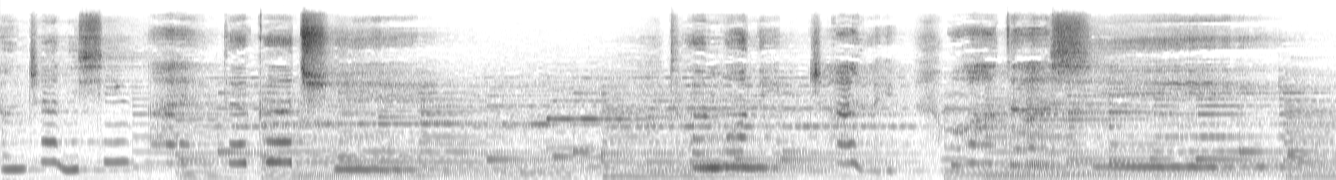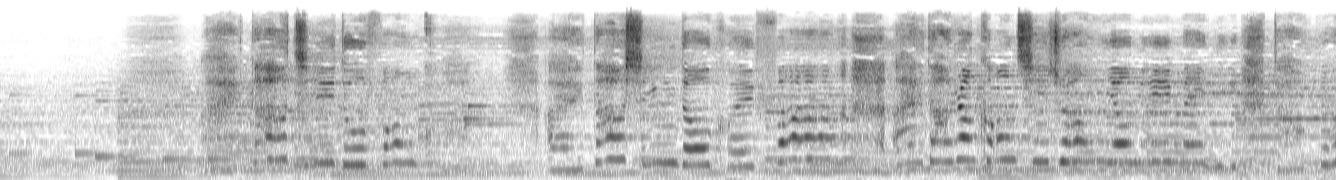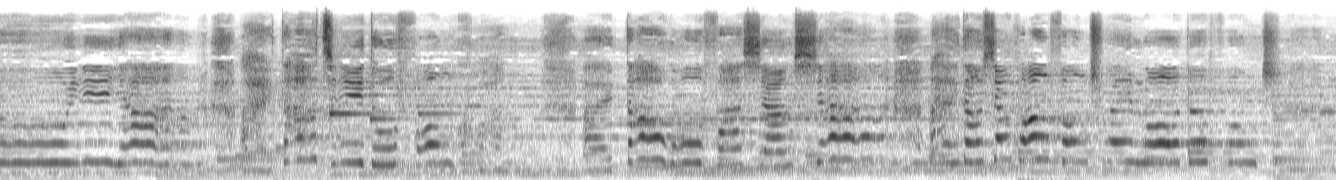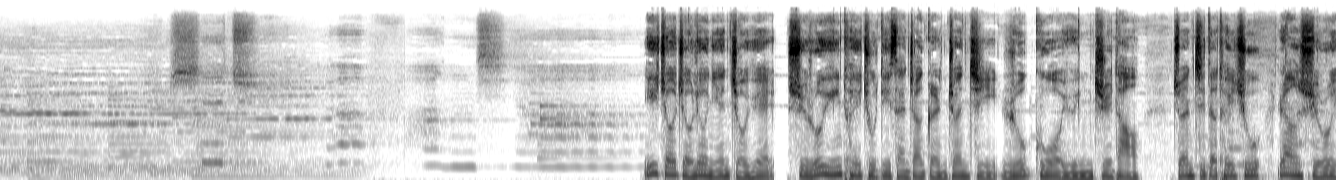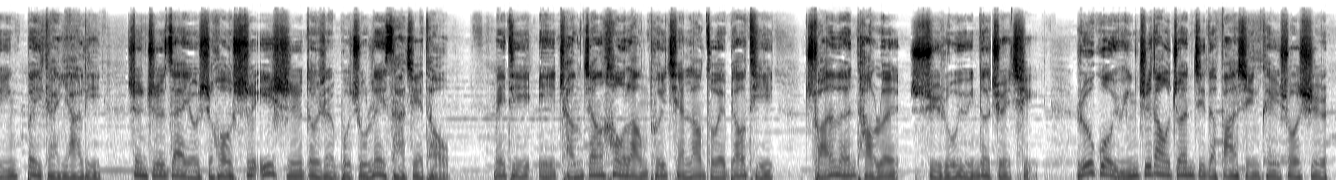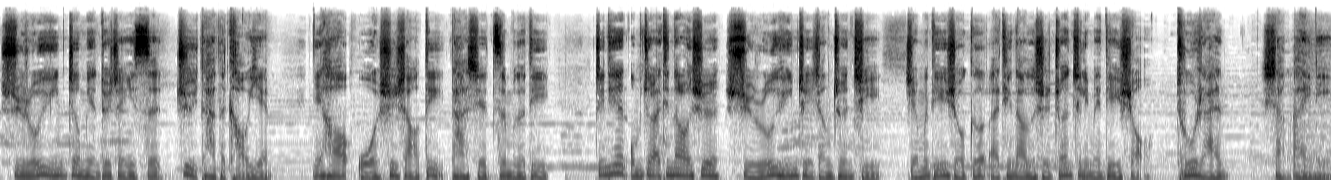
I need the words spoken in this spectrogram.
哼着你心爱的歌曲吞没你占领我的心爱到极度疯狂爱到心都匮乏爱到让空气中爱到无法想象，爱到像狂风吹落的风筝，失去了方向一九九六年九月，许茹芸推出第三张个人专辑《如果云知道》。专辑的推出让许茹芸倍感压力，甚至在有时候失意时都忍不住泪洒街头。媒体以“长江后浪推前浪”作为标题，传闻讨论许茹芸的崛起。《如果云知道》专辑的发行可以说是许茹芸正面对着一次巨大的考验。你好，我是小 D，，大写字母的 D。今天我们就来听到的是许茹芸这张专辑。节目第一首歌来听到的是专辑里面第一首《突然想爱你》。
